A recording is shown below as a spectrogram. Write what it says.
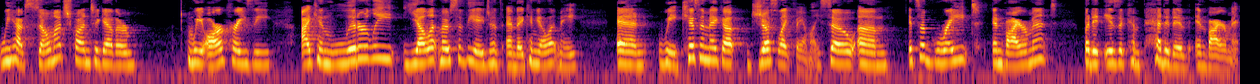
we have so much fun together. We are crazy. I can literally yell at most of the agents and they can yell at me. And we kiss and make up just like family. So um, it's a great environment, but it is a competitive environment.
